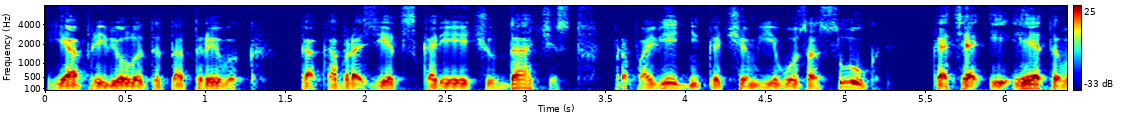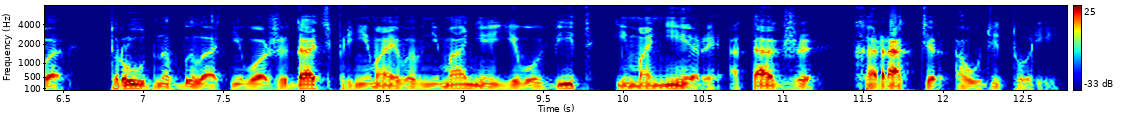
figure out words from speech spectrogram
Я привел этот отрывок как образец скорее чудачеств проповедника, чем его заслуг, хотя и этого трудно было от него ожидать, принимая во внимание его вид и манеры, а также характер аудитории.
